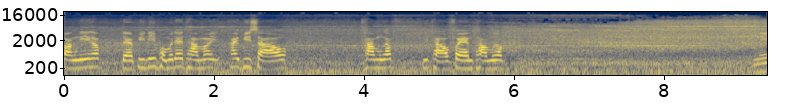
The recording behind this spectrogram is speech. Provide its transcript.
ฝั่งนี้ครับ แต่ปีนี้ผมไม่ได้ทำให้ให้พี่สาวทำครับ พี่สาวแฟนทำครับ นี่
